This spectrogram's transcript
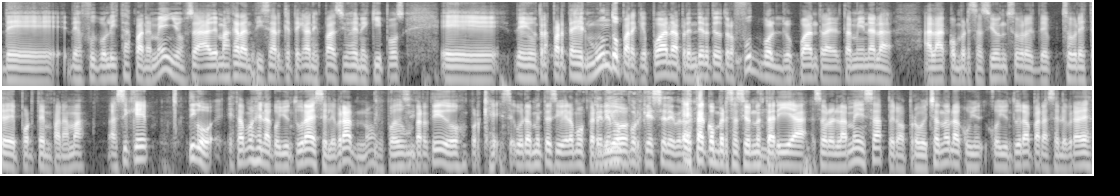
de, futbolistas panameños. O sea, además garantizar que tengan espacios en equipos eh, de otras partes del mundo para que puedan aprender de otro fútbol y lo puedan traer también a la, a la conversación sobre, sobre este deporte en Panamá. Así que, digo, estamos en la coyuntura de celebrar, ¿no? Después de un partido, porque seguramente si hubiéramos perdido por qué celebrar. esta conversación no estaría sobre la mesa, pero aprovechando la coyuntura para celebrar es,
